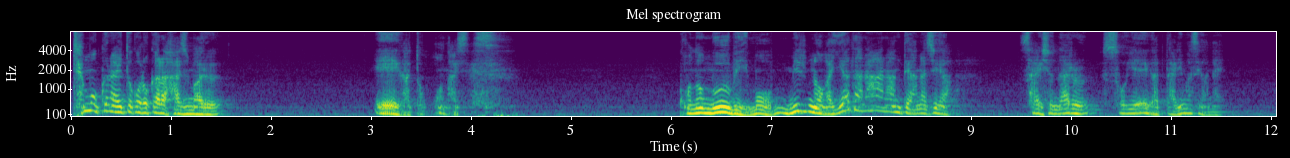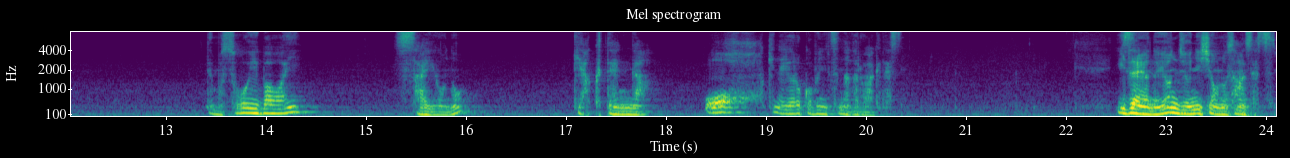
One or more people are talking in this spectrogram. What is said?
ても暗いところから始まる映画と同じです。このムービーもう見るのが嫌だななんて話が最初になるそういう映画ってありますよね。でもそういう場合最後の逆転が大きな喜びにつながるわけです。イザヤの42章の3節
